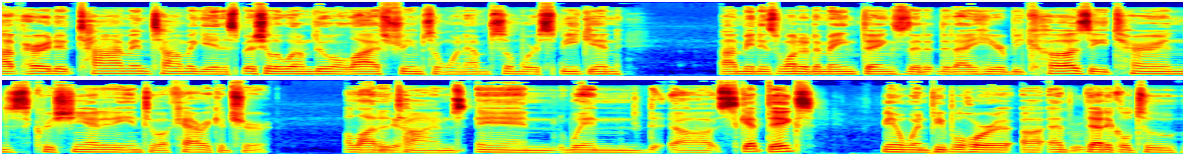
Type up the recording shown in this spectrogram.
I've heard it time and time again, especially when I'm doing live streams or when I'm somewhere speaking. I mean, it's one of the main things that that I hear because it turns Christianity into a caricature a lot of Yeah. times. And when uh, skeptics, you know, when people who are uh, antithetical to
